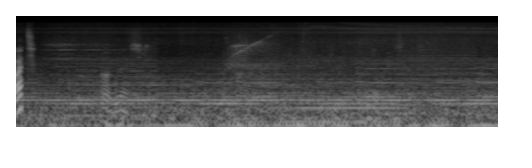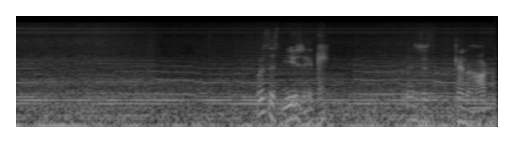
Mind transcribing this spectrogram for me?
What? Oh, missed. What is this music? It's just kind of awkward.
